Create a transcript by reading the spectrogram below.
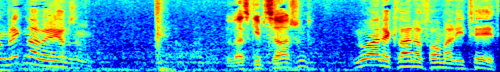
Augenblick mal, Williamson. Was gibt's, Sergeant? Nur eine kleine Formalität.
